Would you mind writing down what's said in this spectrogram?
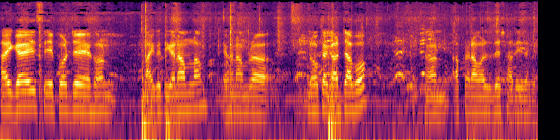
হাই গাইস এই পর্যায়ে এখন বাইকের দিকে নামলাম। এখন আমরা নৌকা ঘাট যাব। কারণ আপনারা আমাদের সাথেই থাকেন।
